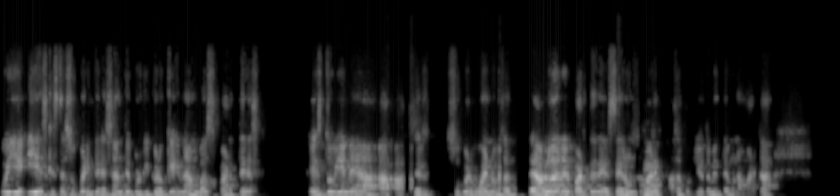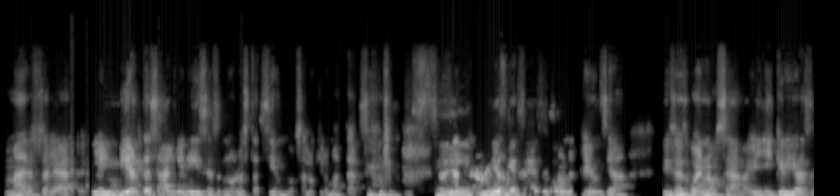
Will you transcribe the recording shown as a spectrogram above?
Oye, y es que está súper interesante porque creo que en ambas partes esto viene a, a, ser súper bueno. O sea, te hablo en el parte de ser una marca, o sea, porque yo también tengo una marca, madre, o sea, le, inviertes a alguien y dices, no lo está haciendo, o sea, lo quiero matar. ¿sí? Sí, es que es eso. Una agencia, dices, bueno, o sea, y, que digas,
